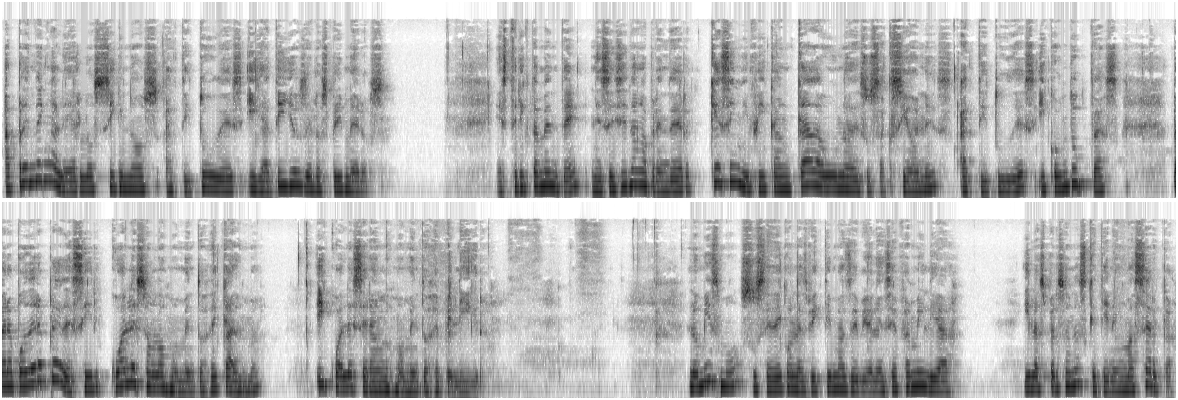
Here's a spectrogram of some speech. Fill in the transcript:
aprenden a leer los signos, actitudes y gatillos de los primeros Estrictamente, necesitan aprender qué significan cada una de sus acciones, actitudes y conductas para poder predecir cuáles son los momentos de calma y cuáles serán los momentos de peligro. Lo mismo sucede con las víctimas de violencia familiar y las personas que tienen más cerca.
